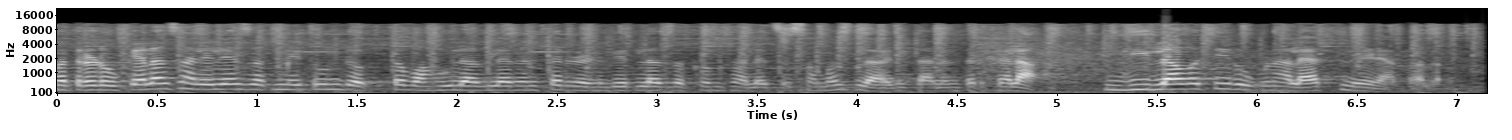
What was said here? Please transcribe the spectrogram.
मात्र डोक्याला झालेल्या जखमेतून रक्त वाहू लागल्यानंतर रणवीरला जखम झाल्याचं समजलं आणि त्यानंतर त्याला लीलावती रुग्णालयात नेण्यात आलं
